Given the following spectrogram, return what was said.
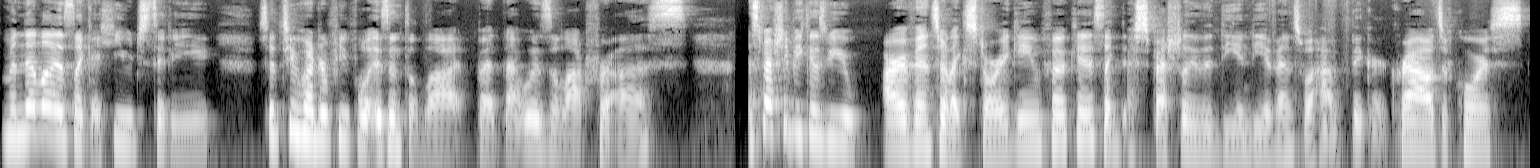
Manila is like a huge city. So 200 people isn't a lot, but that was a lot for us. Especially because we, our events are like story game focused, like especially the D&D events will have bigger crowds, of course.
